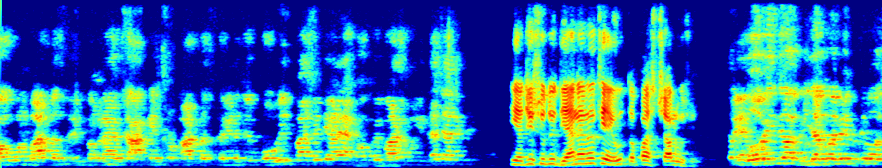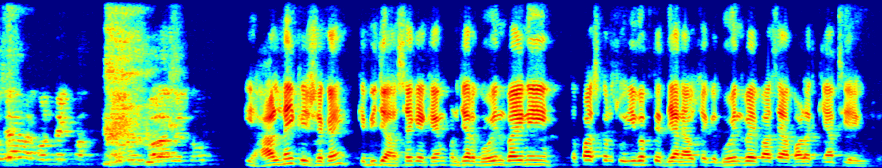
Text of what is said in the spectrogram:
અગાઉ પણ બાળ તસ્કરી પકડાયો છે આ કેસ પણ બાળ તસ્કરી છે ગોવિંદ પાસેથી આને અગાઉ કોઈ બાળકો લીધા છે એ હજી સુધી ધ્યાને નથી આવ્યું તપાસ ચાલુ છે. ગોવિંદ બીજા કોઈ વ્યક્તિઓ છે કોન્ટેક્ટમાં એ હાલ નહીં કહી શકાય કે બીજા હશે કે કેમ પણ જ્યારે ગોવિંદભાઈની તપાસ કરશું એ વખતે ધ્યાન આવશે કે ગોવિંદભાઈ પાસે આ બાળક ક્યાંથી આવ્યું છે?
